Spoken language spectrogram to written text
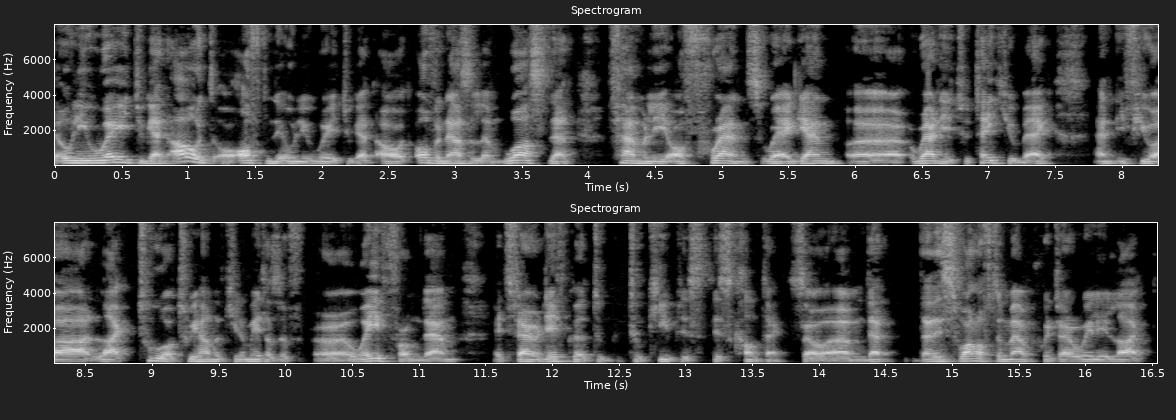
the, only way to get out, or often the only way to get out of an asylum, was that family or friends were again uh, ready to take you back. And if you are like two or three hundred kilometers of, uh, away from them, it's very difficult to, to keep this this contact. So um, that that is one of the maps which I really liked.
